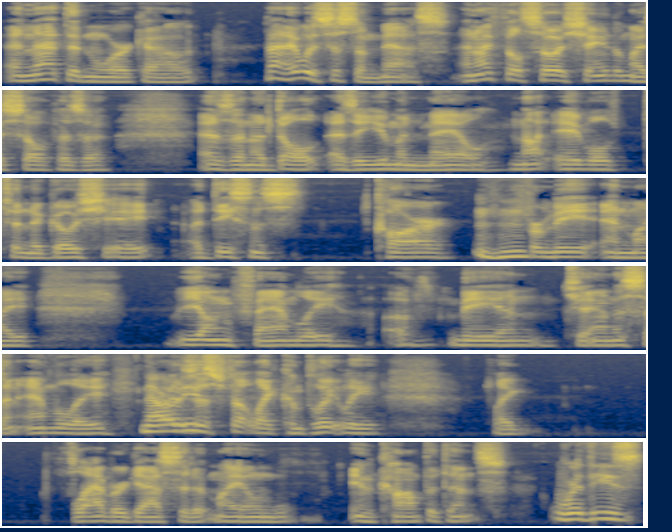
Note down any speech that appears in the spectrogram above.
And that didn't work out. Man, it was just a mess, and I felt so ashamed of myself as a as an adult, as a human male, not able to negotiate a decent car for me and my young family of me and Janice and Emily. Now, I these- just felt like completely like flabbergasted at my own incompetence. Were these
